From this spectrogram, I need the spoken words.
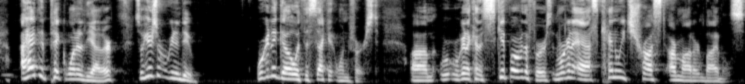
I had to pick one or the other. So here's what we're going to do we're going to go with the second one first. Um, we're, we're going to kind of skip over the first, and we're going to ask can we trust our modern Bibles?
